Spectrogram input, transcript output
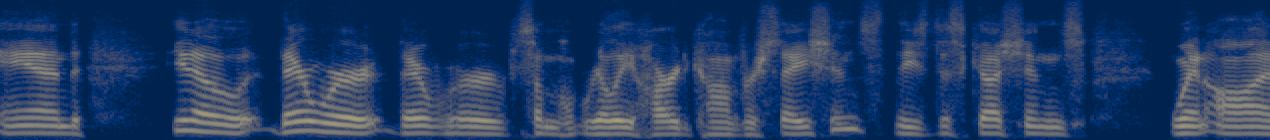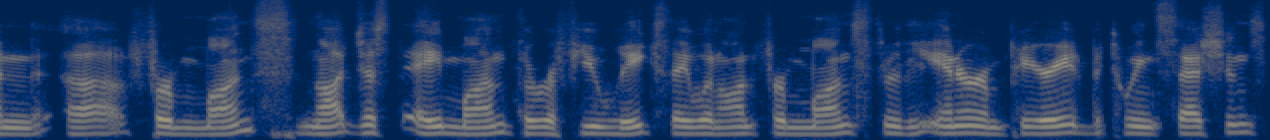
And you know there were there were some really hard conversations. These discussions went on uh, for months not just a month or a few weeks. They went on for months through the interim period between sessions.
